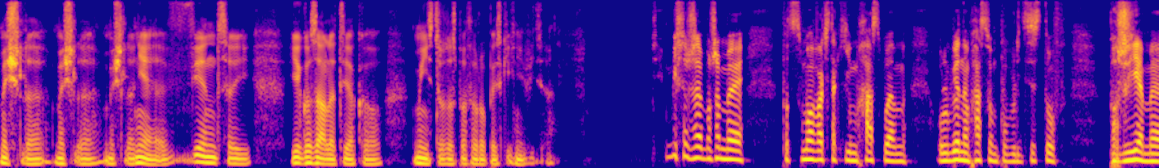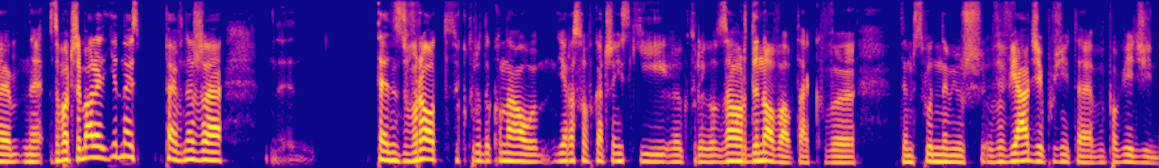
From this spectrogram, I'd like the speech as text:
Myślę, myślę, myślę, nie. Więcej jego zalet jako ministra do spraw europejskich nie widzę myślę, że możemy podsumować takim hasłem, ulubionym hasłem publicystów, pożyjemy, zobaczymy, ale jedno jest pewne, że ten zwrot, który dokonał Jarosław Kaczyński, którego zaordynował tak w tym słynnym już wywiadzie, później te wypowiedzi,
